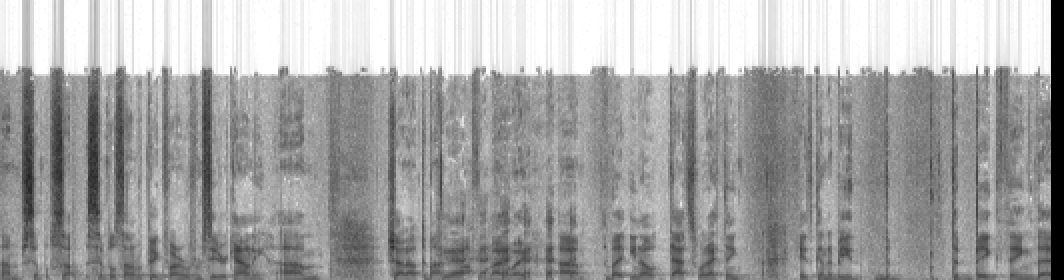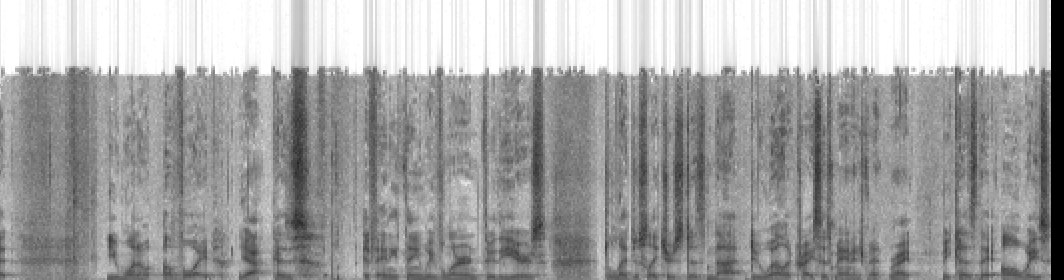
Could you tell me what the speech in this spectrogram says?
Um, simple, son, simple son of a pig farmer from Cedar County. Um, shout out to Bobby Coffin, by the way. Um, but you know, that's what I think is going to be the the big thing that you want to avoid. Yeah. Because if anything we've learned through the years, the legislatures does not do well at crisis management. Right. Because they always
